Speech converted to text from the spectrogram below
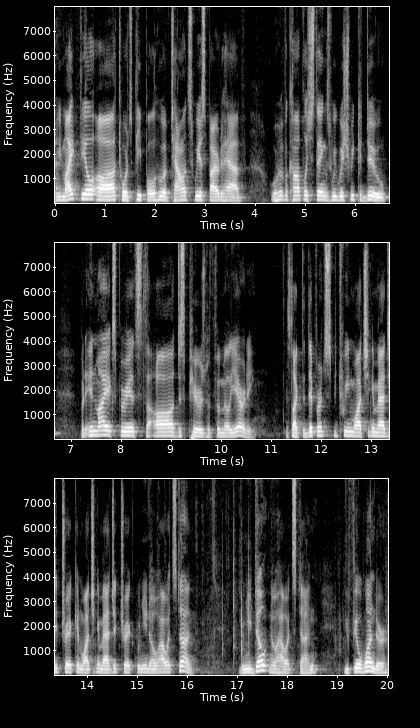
We might feel awe towards people who have talents we aspire to have or who have accomplished things we wish we could do, but in my experience, the awe disappears with familiarity. It's like the difference between watching a magic trick and watching a magic trick when you know how it's done. When you don't know how it's done, you feel wonder.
